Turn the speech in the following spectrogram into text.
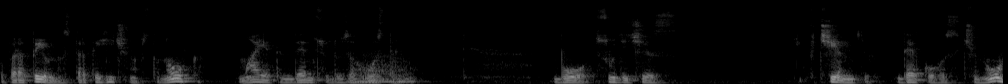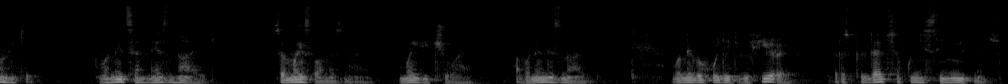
оперативна стратегічна обстановка має тенденцію до загострення. Бо, судячи з вчинків декого з чиновників, вони це не знають. Це ми з вами знаємо, ми відчуваємо, а вони не знають. Вони виходять в ефіри і розповідають всяку нісенітницю,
